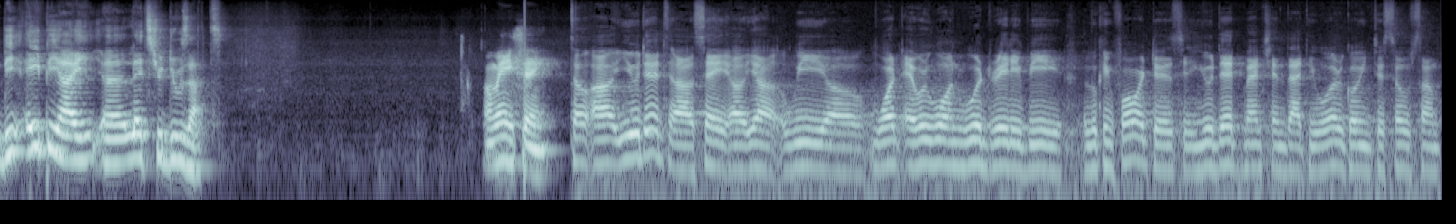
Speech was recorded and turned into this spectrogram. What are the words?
the API uh, lets you do that. Amazing. So uh, you did uh, say, uh, yeah, we uh, what everyone would really be looking forward to is you did mention that you were going to show some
